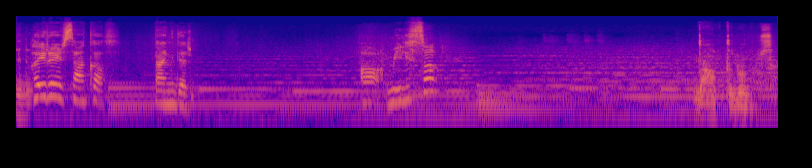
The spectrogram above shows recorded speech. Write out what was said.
gidip... Hayır hayır sen kal. Ben giderim. Aa Melisa Ne yaptın oğlum sen?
